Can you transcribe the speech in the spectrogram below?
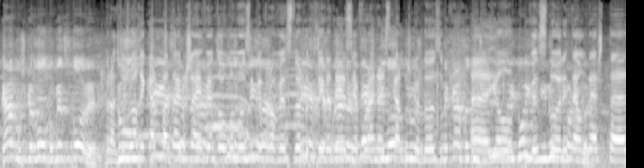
Carlos Cardoso, vencedor. Pronto, o João Ricardo Pateiro já inventou uma música para o vencedor da corrida 10 Runners, Carlos Cardoso. Ah, ele, o 32 vencedor então desta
